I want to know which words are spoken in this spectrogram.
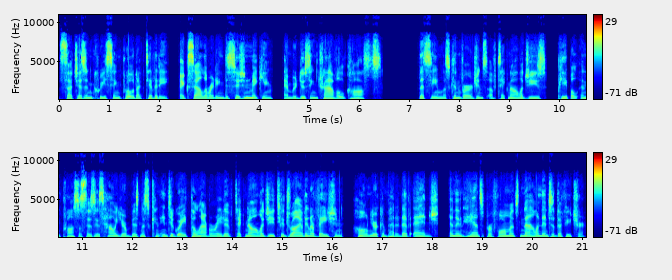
such as increasing productivity, accelerating decision-making, and reducing travel costs. The seamless convergence of technologies, people and processes is how your business can integrate collaborative technology to drive innovation, hone your competitive edge, and enhance performance now and into the future.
